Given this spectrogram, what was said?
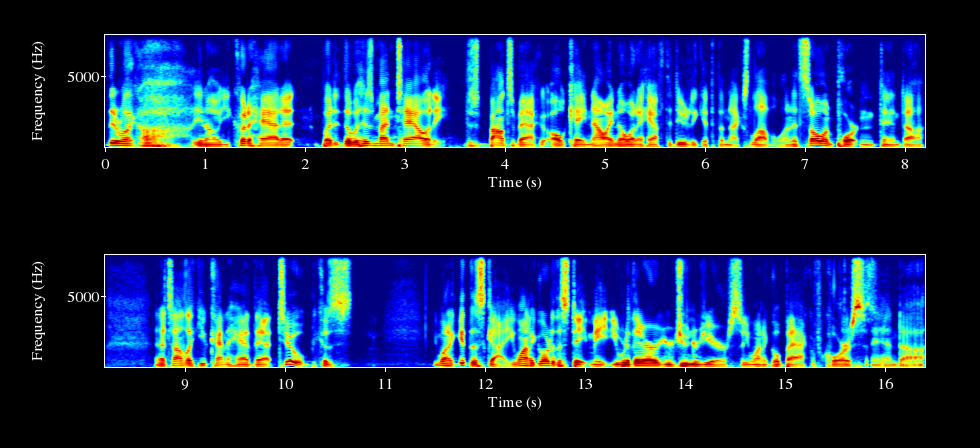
they were like, oh, you know, you could have had it. But his mentality, just bouncing back. Okay, now I know what I have to do to get to the next level, and it's so important. And uh, and it sounds like you kind of had that too, because you want to get this guy. You want to go to the state meet. You were there your junior year, so you want to go back, of course. And uh,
